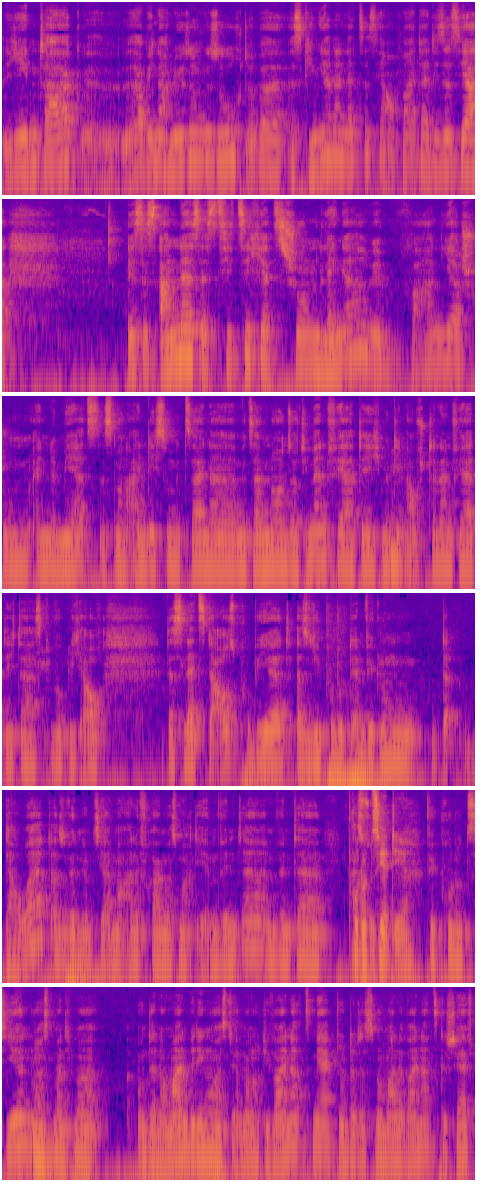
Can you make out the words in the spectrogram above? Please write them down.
jeden Tag, äh, habe ich nach Lösungen gesucht, aber es ging ja dann letztes Jahr auch weiter. Dieses Jahr es ist anders, es zieht sich jetzt schon länger. Wir waren ja schon Ende März, ist man eigentlich so mit, seiner, mit seinem neuen Sortiment fertig, mit mhm. den Aufstellern fertig. Da hast du wirklich auch das letzte ausprobiert. Also die Produktentwicklung dauert. Also wenn wir uns ja immer alle fragen, was macht ihr im Winter? Im Winter produziert du, ihr. Wir produzieren. Du mhm. hast manchmal unter normalen Bedingungen hast du ja immer noch die Weihnachtsmärkte oder das normale Weihnachtsgeschäft.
